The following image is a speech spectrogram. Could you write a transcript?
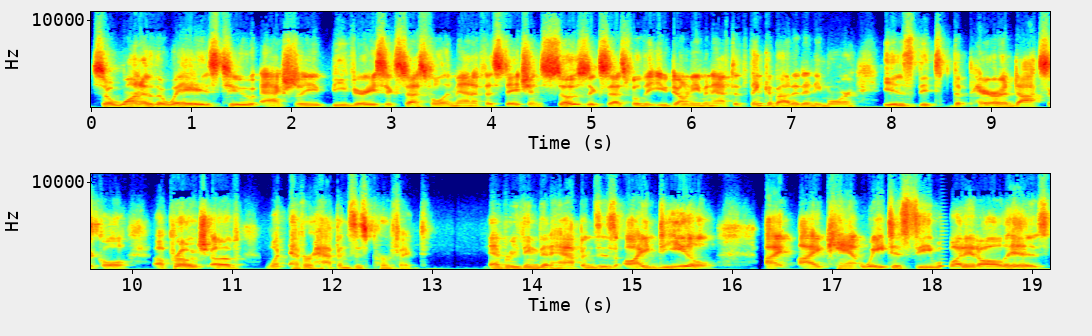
So, one of the ways to actually be very successful in manifestation, so successful that you don't even have to think about it anymore, is the, the paradoxical approach of whatever happens is perfect. Everything that happens is ideal. I, I can't wait to see what it all is.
